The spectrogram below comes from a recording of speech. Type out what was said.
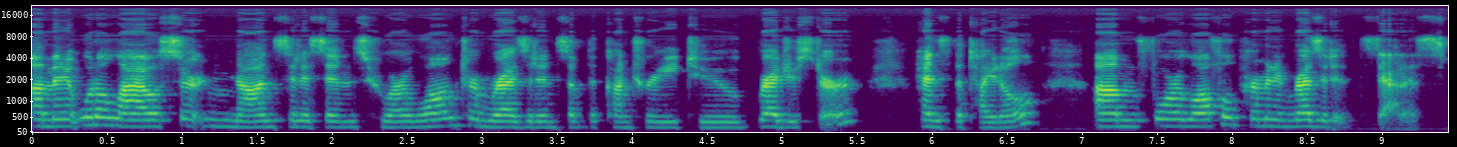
um, and it would allow certain non citizens who are long term residents of the country to register, hence the title, um, for lawful permanent resident status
